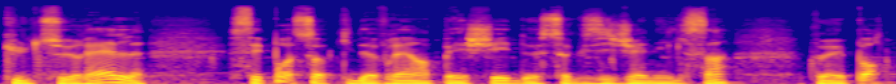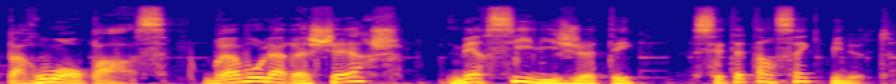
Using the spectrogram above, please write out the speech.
culturel, c'est pas ça qui devrait empêcher de s'oxygéner le sang, peu importe par où on passe. Bravo la recherche, merci Elie Jeté, c'était en cinq minutes.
